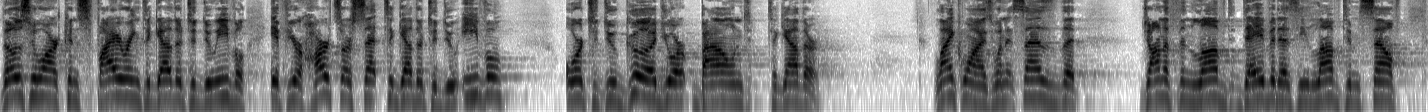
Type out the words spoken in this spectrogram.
Those who are conspiring together to do evil. If your hearts are set together to do evil or to do good, you're bound together. Likewise, when it says that Jonathan loved David as he loved himself,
